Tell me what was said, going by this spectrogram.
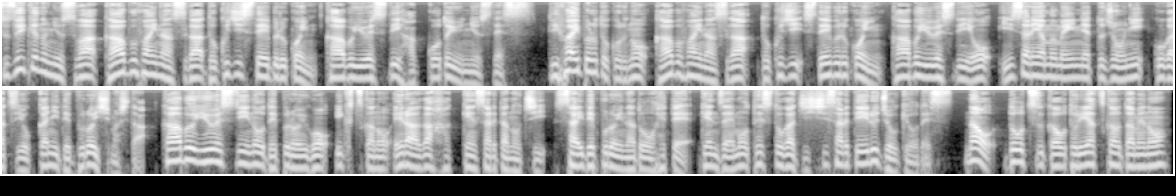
続いてのニュースは、カーブファイナンスが独自ステーブルコイン、カーブ USD 発行というニュースです。ディファイプロトコルのカーブファイナンスが独自ステーブルコインカーブ USD をイーサリアムメインネット上に5月4日にデプロイしました。カーブ USD のデプロイ後、いくつかのエラーが発見された後、再デプロイなどを経て、現在もテストが実施されている状況です。なお、同通貨を取り扱うための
